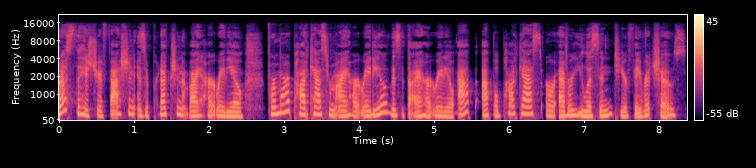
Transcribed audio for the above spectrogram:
Dressed the History of Fashion is a production of iHeartRadio. For more podcasts from iHeartRadio, visit the iHeartRadio app, Apple Podcasts, or wherever you listen to your favorite shows.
